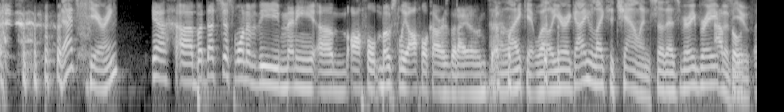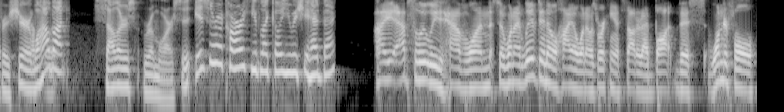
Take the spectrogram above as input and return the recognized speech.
that's daring. Yeah, uh, but that's just one of the many um, awful, mostly awful cars that I own. So I like it. Well, you're a guy who likes a challenge, so that's very brave of you for sure. Well, how about seller's remorse? Is there a car you've let go you wish you had back? I absolutely have one. So when I lived in Ohio, when I was working at Stoddard, I bought this wonderful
